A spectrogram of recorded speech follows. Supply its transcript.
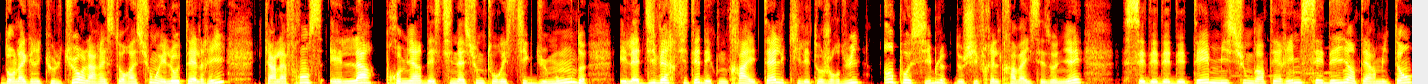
dans l'agriculture, la restauration et l'hôtellerie, car la France est la première destination touristique du monde et la diversité des contrats est telle qu'il est aujourd'hui impossible de chiffrer le travail saisonnier. CDD d'été, mission d'intérim, CDI intermittent,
